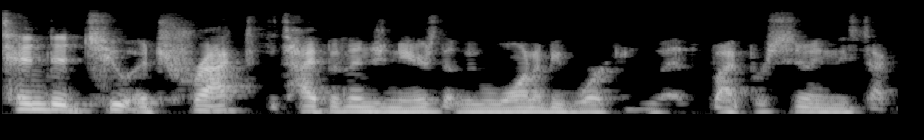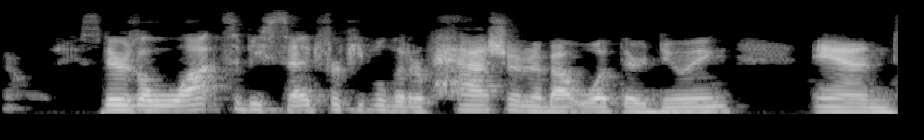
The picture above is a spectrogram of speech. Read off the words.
tended to attract the type of engineers that we want to be working with by pursuing these technologies. There's a lot to be said for people that are passionate about what they're doing and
